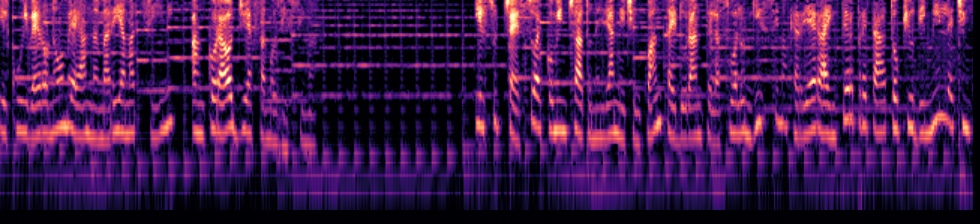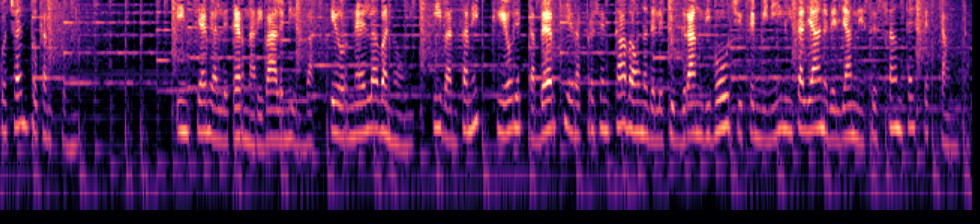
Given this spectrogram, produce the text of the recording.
il cui vero nome è Anna Maria Mazzini, ancora oggi è famosissima. Il successo è cominciato negli anni 50 e durante la sua lunghissima carriera ha interpretato più di 1500 canzoni insieme all'eterna rivale Milva, e Ornella Vanoni, Iva Zanicchi e Orietta Berti e rappresentava una delle più grandi voci femminili italiane degli anni 60 e 70.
